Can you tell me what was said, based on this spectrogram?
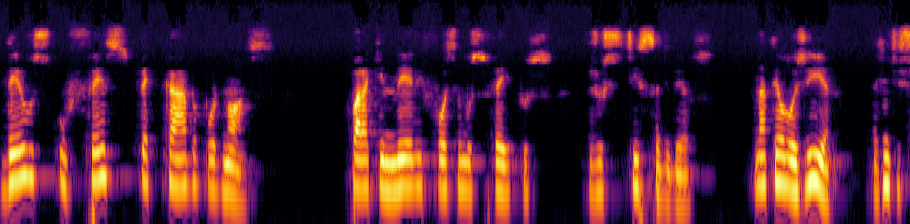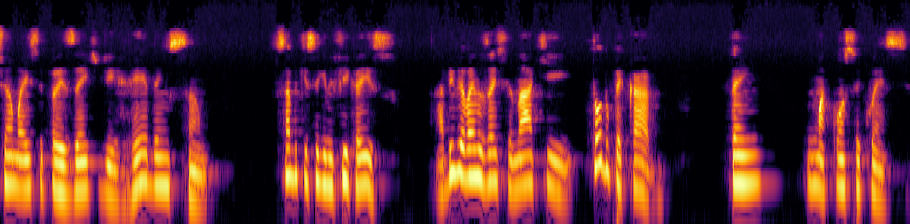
Deus o fez pecado por nós, para que nele fôssemos feitos justiça de Deus. Na teologia, a gente chama esse presente de redenção. Sabe o que significa isso? A Bíblia vai nos ensinar que todo pecado tem uma consequência.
